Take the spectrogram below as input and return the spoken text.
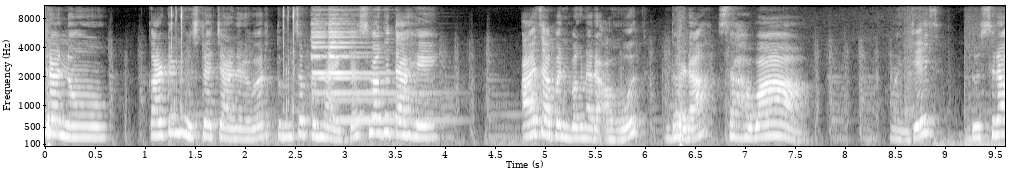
मित्रांनो कार्टून हिस्टा चॅनलवर तुमचं पुन्हा एकदा स्वागत आहे. आज आपण बघणार आहोत धडा सहावा. म्हणजेच दुसरा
